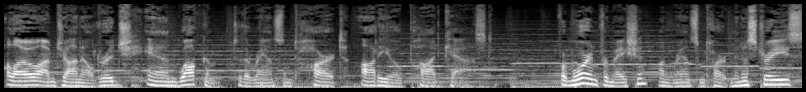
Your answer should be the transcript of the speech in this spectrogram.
Hello, I'm John Eldredge, and welcome to the Ransomed Heart audio podcast. For more information on Ransomed Heart Ministries,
